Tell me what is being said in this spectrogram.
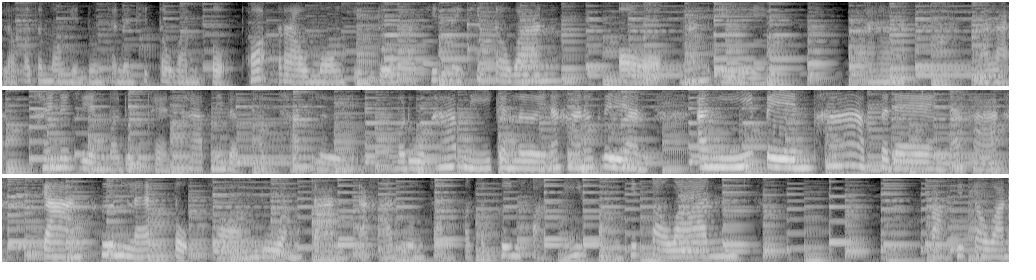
เราก็จะมองเห็นดวงจันทร์ในทิศตะวันตก เพราะเรามองเห็นดวงอาทิตย์ในทิศตะวันออกนั่นเองอ่าเอาละให้นักเรียนมาดูแผนภาพนี้แบบชัดๆเลย มาดูภาพนี้กันเลยนะคะ นักเรียนอันนี้เป็นภาพแสดงนะคะ การขึ้นและตกของดวงจันทร์นะคะ ดวงจันทร์เขาจะขึ้นฝั่งนี้ฝั่งทิศตะวัน ฝั่งทิศตะวัน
